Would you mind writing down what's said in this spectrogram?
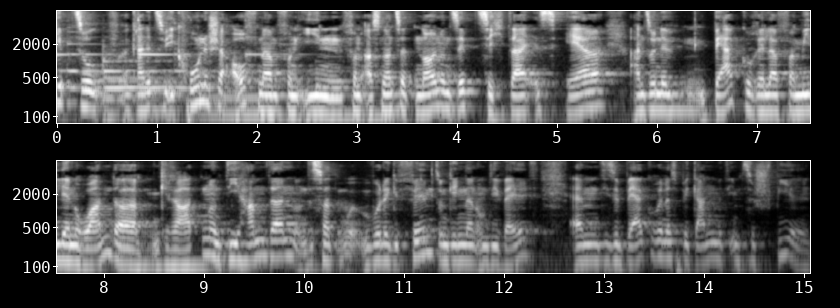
Gibt so geradezu ikonische Aufnahmen von ihnen von aus 1979. Da ist er an so eine Berggorilla-Familie in Ruanda geraten und die haben dann, und das hat, wurde gefilmt und ging dann um die Welt, ähm, diese Berggorillas begannen mit ihm zu spielen.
